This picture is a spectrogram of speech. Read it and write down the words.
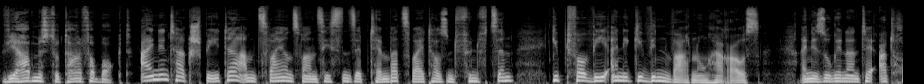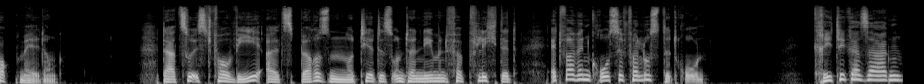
Wir haben es total verbockt. Einen Tag später, am 22. September 2015, gibt VW eine Gewinnwarnung heraus, eine sogenannte Ad-Hoc-Meldung. Dazu ist VW als börsennotiertes Unternehmen verpflichtet, etwa wenn große Verluste drohen. Kritiker sagen,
